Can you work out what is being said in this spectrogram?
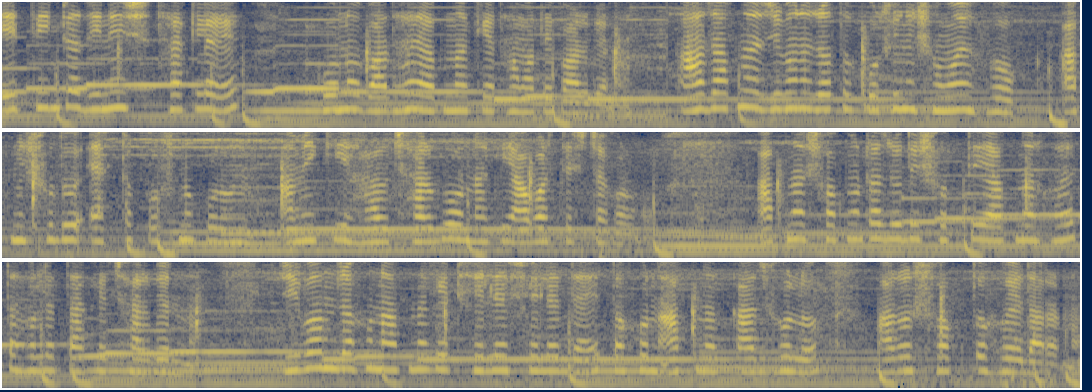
এই তিনটা জিনিস থাকলে কোনো বাধাই আপনাকে থামাতে পারবে না। আজ আপনার জীবনে যত কঠিন সময় হোক আপনি শুধু একটা প্রশ্ন করুন, আমি কি হাল ছাড়বো নাকি আবার চেষ্টা করব। আপনার স্বপ্নটা যদি সত্যি আপনার হয়, তাহলে তাকে ছাড়বেন না। জীবন যখন আপনাকে ঠেলে ফেলে দেয়, তখন আপনার কাজ হলো আরও শক্ত হয়ে দাঁড়ানো।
